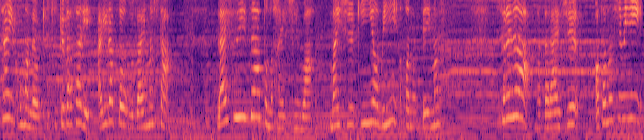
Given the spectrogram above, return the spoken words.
最後までお聞きくださりありがとうございました。Life is Art の配信は毎週金曜日に行っています。それではまた来週お楽しみに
